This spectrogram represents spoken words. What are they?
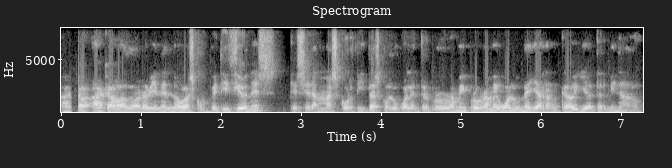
ha, acabado. Ahora vienen nuevas competiciones que serán más cortitas, con lo cual entre programa y programa igual una ya ha arrancado y ya ha terminado.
